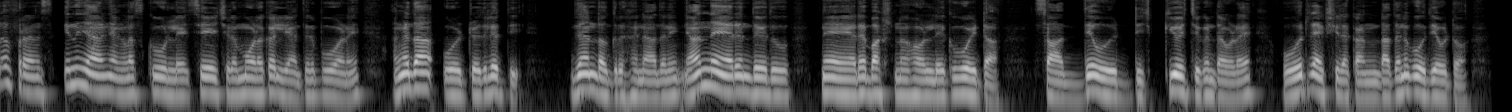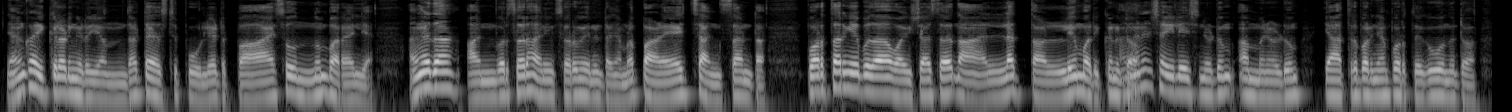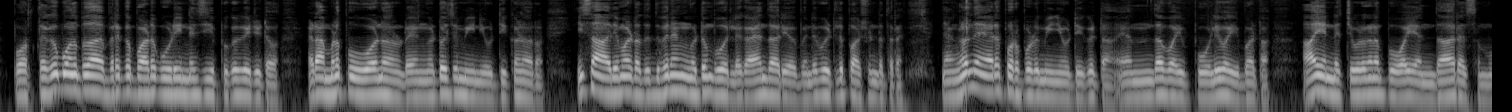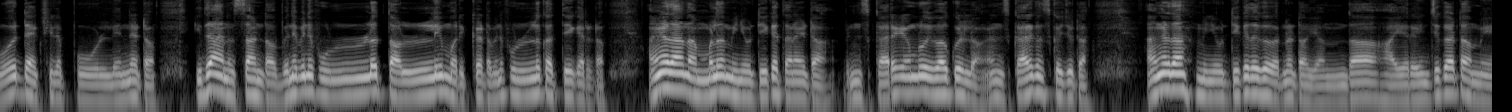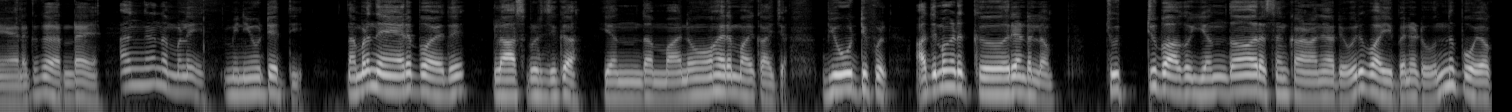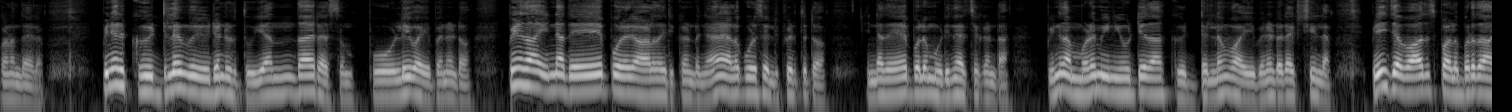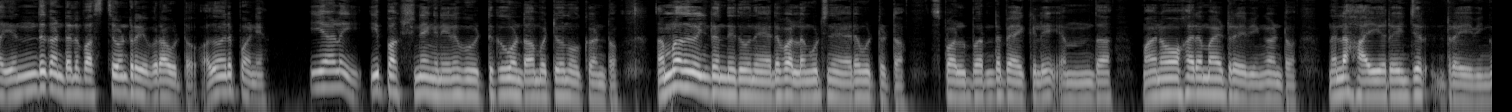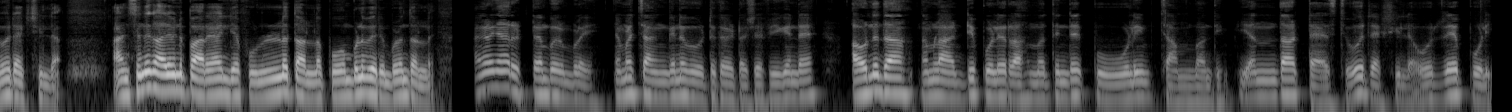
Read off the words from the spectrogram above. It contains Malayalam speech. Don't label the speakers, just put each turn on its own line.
ഹലോ ഫ്രണ്ട്സ് ഇന്ന് ഞാൻ ഞങ്ങളെ സ്കൂളിലെ ചേച്ചിയുടെ മോളെ കല്യാണത്തിന് പോവാണ്. അങ്ങനത്തെ ഓഡിറ്റോറിയത്തിലെത്തി. ഇതാണ്ടോ ഗൃഹനാഥന്. ഞാൻ നേരെ എന്ത് ചെയ്തു? നേരെ ഭക്ഷണ ഹാളിലേക്ക് പോയിട്ടാ. സദ്യ ഒടുക്കി വെച്ചിട്ടുണ്ട് അവിടെ. ഒരു രക്ഷയില്ല. കണ്ടാൽ തന്നെ കൊതിയാവും കേട്ടോ ഞാൻ കഴിക്കൽ തുടങ്ങിയിട്ട് എന്താ ടേസ്റ്റ് പൊളിയായിട്ട് പായസം ഒന്നും പറയാനില്ല. അങ്ങനെതാ അൻവർ സാർ ഹനീഫ് സാറും വരുന്നുണ്ട്. നമ്മളെ പഴയ ചങ്സ് ചങ്സാണ് കേട്ടോ പുറത്തിറങ്ങിയപ്പോ ഇതാ വൈശാഖ് സാർ നല്ല തള്ളി മറിക്കണിട്ടോ അങ്ങനെ ശൈലേഷിനോടും അമ്മനോടും യാത്ര പറഞ്ഞ് ഞാൻ പുറത്തേക്ക് പോകുന്നുട്ടോ പുറത്തേക്ക് പോകുന്നപ്പോൾ ഇവരൊക്കെ പാട് കൂടി ഇന്നെ ജീപ്പൊക്കെ കയറ്റിട്ടോ എടാ നമ്മൾ പോവാണ് പറഞ്ഞിട്ടോ എങ്ങോട്ട് വെച്ചാൽ മീനി ഊട്ടിക്കാണ് പറഞ്ഞു. ഈ സാധ്യമായിട്ടോ അത് ഇവൻ എങ്ങോട്ടും പോരില്ല. കാര്യം എന്താ അറിയോ? ഇവന്റെ വീട്ടിൽ പശു ഉണ്ട് അത്ര. ഞങ്ങൾ നേരെ പുറപ്പെടും മീനി ഊട്ടിക്ക് കിട്ടാ എന്താ വൈ പൊളി വൈബാട്ടോ ആ എൻ എച്ച് കൂടെ ഇങ്ങനെ പോയ എന്താ രസം? ഒരു രക്ഷയില്ല പൊള്ളി തന്നെ കേട്ടോ ഇത് അനസാണ്ടോ പിന്നെ പിന്നെ ഫുള്ള് തള്ളി മറിക്കട്ടോ പിന്നെ ഫുള്ള് കത്തിയേക്കാരട്ടോ അങ്ങനെ അതാ നമ്മൾ മിനിയൂട്ടിക്ക് എത്താനായിട്ടോ. പിന്നെ നിസ്കാരം കഴിയുമ്പോൾ ഒഴിവാക്കുമല്ലോ അങ്ങനെ നിസ്കാരം നിസ്കരിച്ചുട്ടാ. അങ്ങനെ ദാ മിനിയൂട്ടിക്ക് ഇത് കയറണം കേട്ടോ എന്താ ഹൈ റേഞ്ച് കേട്ടോ മേലൊക്കെ കയറണ്ടേ അങ്ങനെ നമ്മൾ മിനിയൂട്ടി എത്തി. നമ്മൾ നേരെ പോയത് ഗ്ലാസ് ബ്രിഡ്ജിക്കാ എന്താ മനോഹരമായി കാഴ്ച. ബ്യൂട്ടിഫുൾ അതിമങ്ങോട്ട് കയറിയണ്ടല്ലോ ചുറ്റുഭാഗം എന്താ രസം കാണാനറിയോ ഒരു വൈബനെ ഒന്ന് പോയി നോക്കണം എന്തായാലും. പിന്നെ ഒരു കിടിലം വീഡിയോ എടുത്തു. എന്താ രസം? പൊളി വൈബനെ കേട്ടോ പിന്നെ ഇതാ ഇന്നെ അതേപോലെ ഒരാൾ ഇരിക്കണ്ടോ ഞാൻ അയാളെ കൂടെ സെൽഫി എടുത്തിട്ടോ. ഇന്നെ അതേപോലെ മുടി നരച്ചേക്കണ്ട. പിന്നെ നമ്മുടെ മിനിയൂട്ടി ഇതാ കിടിലൻ വൈബനെ കേട്ടോ രക്ഷയില്ല. പിന്നെ ഈ ജവാദ് സ്പൾബർ ഇതാ എന്ത് കണ്ടാലും ഫസ്റ്റ് ഓൺ ഡ്രൈവർ ആവും കേട്ടോ അത് അവന്റെ പണിയാ. ഇയാളെ ഈ പക്ഷിനെ എങ്ങനെയാണ് വീട്ടിലേക്ക് കൊണ്ടുപോകാൻ പറ്റുമോ നോക്കാൻ കേട്ടോ നമ്മളത് കഴിഞ്ഞിട്ട് എന്ത് ചെയ്തു? നേരെ വെള്ളം കുടിച്ച് നേരെ വിട്ടിട്ടോ. സ്പൾബറിന്റെ ബാക്കിൽ എന്താ മനോഹരമായ ഡ്രൈവിംഗ് കേട്ടോ നല്ല ഹൈ റേഞ്ച് ഡ്രൈവിംഗ് രക്ഷയില്ല. അൻസിന്റെ കാര്യം പിന്നെ പറയാനില്ല. ഫുള്ള് തള്ള പോകുമ്പോഴും വരുമ്പോഴും തള്ളു അങ്ങനെ ഞാൻ റിട്ടേൺ വരുമ്പോഴേ നമ്മളെ ചങ്കിന്റെ വീട്ടിൽ കേട്ടോ ഷെഫീഖിന്റെ. അവിടുന്ന് ഇതാ നമ്മൾ അടിപൊളി റഹ്മത്തിന്റെ പൂളിയും ചമ്പന്തിയും എന്താ ടേസ്റ്റ് ഒരു രക്ഷയില്ല. ഒരേ പൊളി.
